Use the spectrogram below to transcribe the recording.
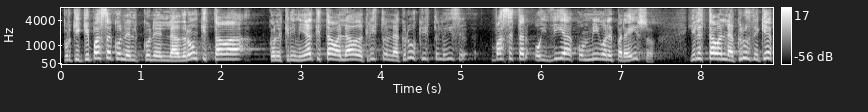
Porque ¿qué pasa con el, con el ladrón que estaba, con el criminal que estaba al lado de Cristo en la cruz? Cristo le dice, vas a estar hoy día conmigo en el paraíso. Y él estaba en la cruz de qué?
